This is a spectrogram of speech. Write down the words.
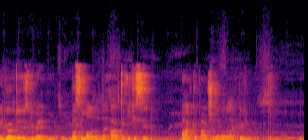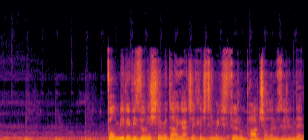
Ve gördüğünüz gibi basım alanında artık ikisi farklı parçalar olarak görünüyor. Son bir revizyon işlemi daha gerçekleştirmek istiyorum parçalar üzerinde.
